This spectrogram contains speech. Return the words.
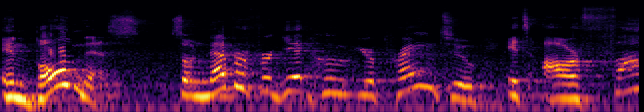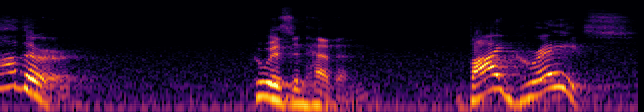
in boldness. So never forget who you're praying to. It's our Father who is in heaven. By grace.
